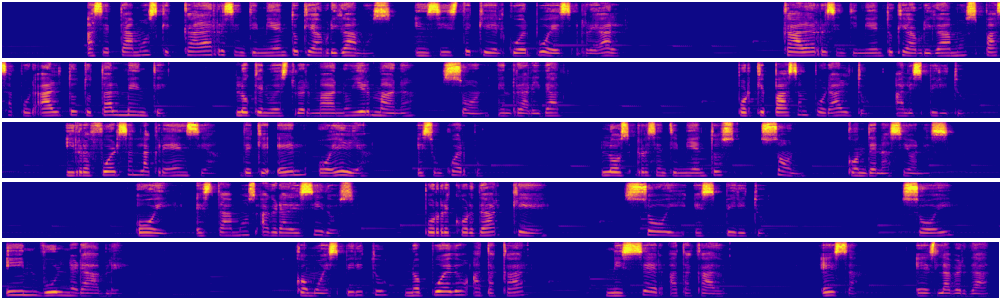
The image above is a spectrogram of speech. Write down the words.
Aceptamos que cada resentimiento que abrigamos insiste que el cuerpo es real. Cada resentimiento que abrigamos pasa por alto totalmente lo que nuestro hermano y hermana son en realidad, porque pasan por alto al espíritu y refuerzan la creencia de que él o ella es un cuerpo. Los resentimientos son condenaciones. Hoy estamos agradecidos por recordar que soy espíritu, soy invulnerable. Como espíritu no puedo atacar ni ser atacado. Esa es la verdad.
